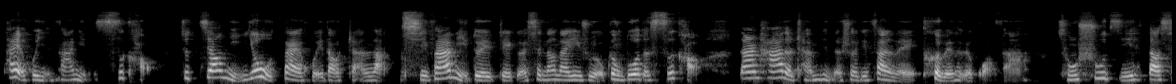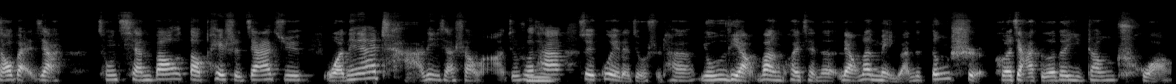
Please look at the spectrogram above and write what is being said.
它也会引发你的思考，就将你又带回到展览，启发你对这个现当代艺术有更多的思考。当然，它的产品的设计范围特别特别广泛啊，从书籍到小摆件。从钱包到配饰家居，我那天还查了一下上网啊，就是说它最贵的就是它有两万块钱的两万美元的灯饰和贾德的一张床，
